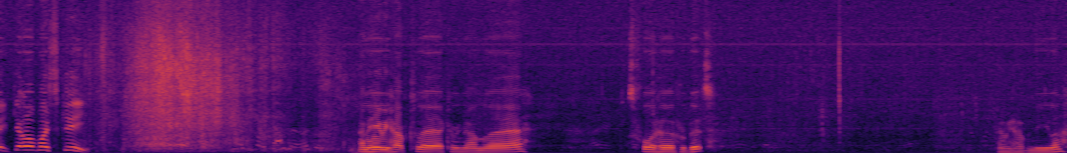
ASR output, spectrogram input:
Oi, get off my ski! And here we have Claire coming down there. Just follow her for a bit. And we have Neela.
